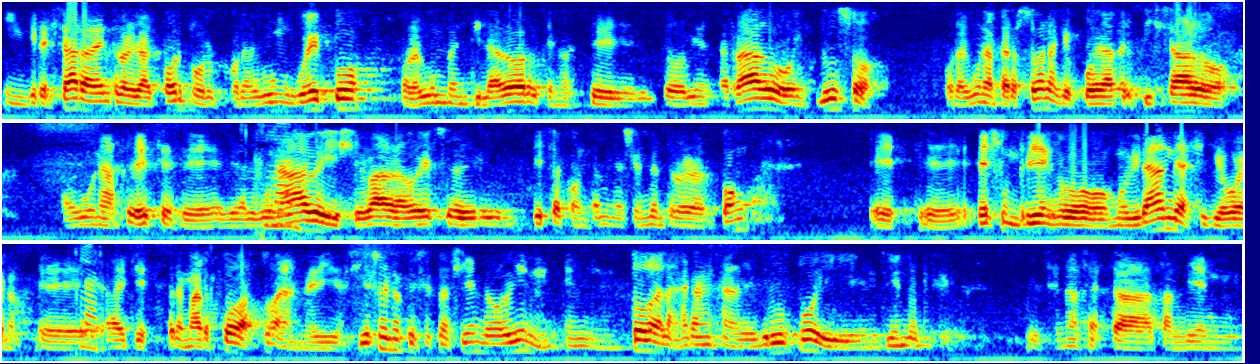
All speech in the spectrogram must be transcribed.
ingresar adentro del galpón por, por algún hueco, por algún ventilador que no esté todo bien cerrado o incluso por alguna persona que pueda haber pisado algunas veces de, algún ave y llevado ese, esa contaminación dentro del galpón. Este, es un riesgo muy grande, así que bueno, eh, hay que extremar todas, todas las medidas. Y eso es lo que se está haciendo hoy en, en todas las granjas del grupo y entiendo que el SENASA está también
